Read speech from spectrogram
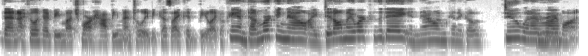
then I feel like I'd be much more happy mentally because I could be like, okay, I'm done working now. I did all my work for the day and now I'm going to go do whatever I Mhm. want.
